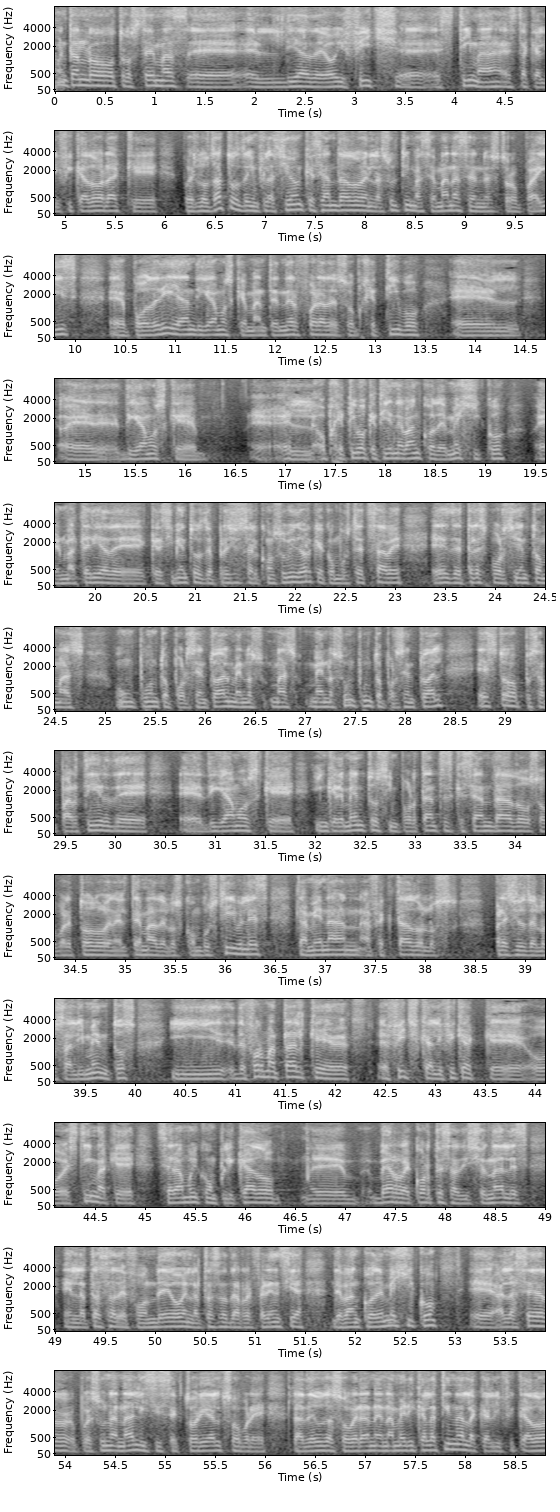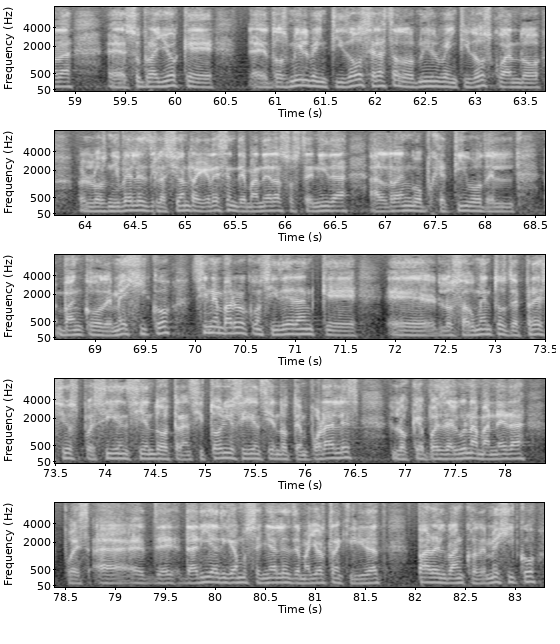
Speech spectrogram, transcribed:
Comentando otros temas, eh, el día de hoy Fitch eh, estima esta calificadora que pues los datos de inflación que se han dado en las últimas semanas en nuestro país eh, podrían, digamos que mantener fuera de su objetivo el, digamos que el objetivo que tiene Banco de México en materia de crecimientos de precios al consumidor, que como usted sabe es de 3% más un punto porcentual, menos, más, menos un punto porcentual. Esto pues a partir de, eh, digamos que incrementos importantes que se han dado sobre todo en el tema de los combustibles, también han afectado los precios de los alimentos y de forma tal que eh, Fitch califica que o estima que será muy complicado eh, ver recortes adicionales en la tasa de fondeo, en la tasa de referencia de Banco de México, eh, al hacer pues un análisis sectorial sobre la deuda soberana en América Latina, la calificadora subrayó que 2022 será hasta 2022 cuando los niveles de inflación regresen de manera sostenida al rango objetivo del Banco de México. Sin embargo, consideran que los aumentos de precios pues siguen siendo transitorios, siguen siendo temporales, lo que pues de alguna manera pues daría, digamos, señales de mayor tranquilidad para el Banco de México.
